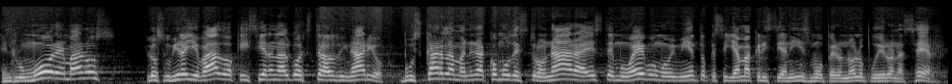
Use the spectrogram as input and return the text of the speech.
El rumor, hermanos, los hubiera llevado a que hicieran algo extraordinario, buscar la manera como destronar a este nuevo movimiento que se llama cristianismo, pero no lo pudieron hacer.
